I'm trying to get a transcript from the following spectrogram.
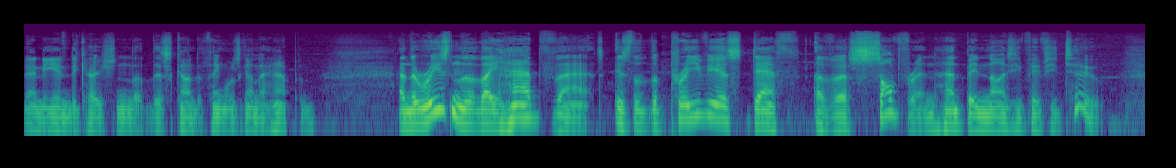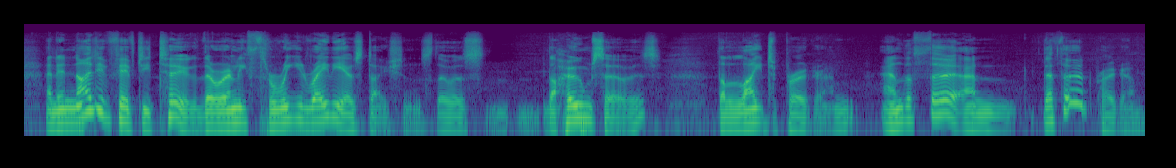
any indication that this kind of thing was going to happen. And the reason that they had that is that the previous death of a sovereign had been 1952. And in 1952, there were only three radio stations. There was the Home Service, the Light program, and the third and the third program.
